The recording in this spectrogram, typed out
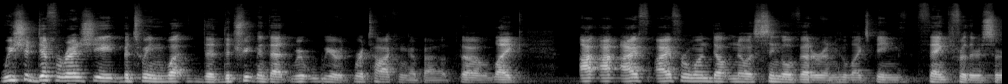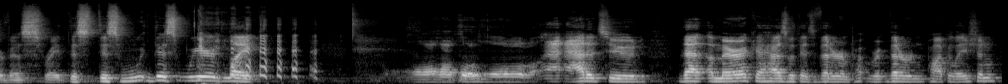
we should differentiate between what the the treatment that we're we're, we're talking about though like I, I, I, I for one don't know a single veteran who likes being thanked for their service right this this this weird like attitude that America has with its veteran veteran population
